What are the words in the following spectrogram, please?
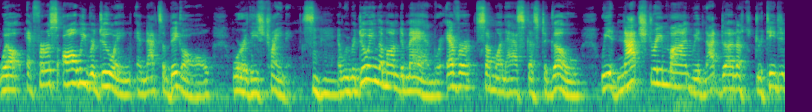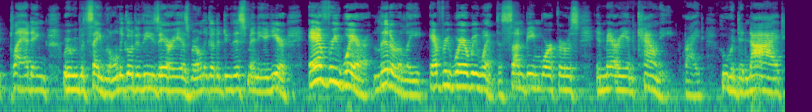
Well, at first, all we were doing, and that's a big all, were these trainings. Mm-hmm. And we were doing them on demand wherever someone asked us to go. We had not streamlined, we had not done a strategic planning where we would say, we only go to these areas, we're only going to do this many a year. Everywhere, literally, everywhere we went, the Sunbeam workers in Marion County, right, who were denied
